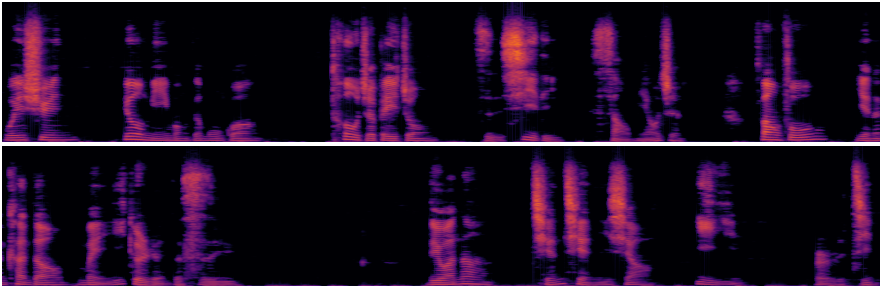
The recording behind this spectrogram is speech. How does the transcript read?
微醺又迷蒙的目光，透着杯中，仔细地扫描着。仿佛也能看到每一个人的私欲。柳安娜浅浅一笑，一饮而尽。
